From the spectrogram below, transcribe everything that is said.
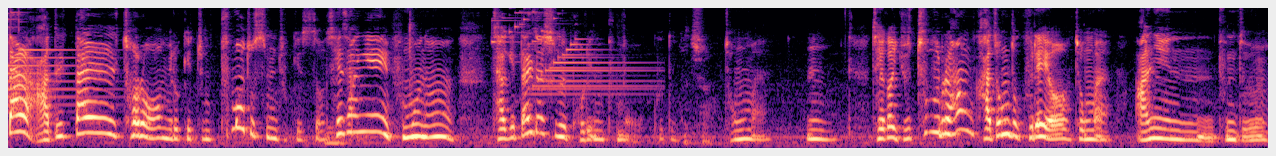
딸 아들 딸처럼 이렇게 좀 품어줬으면 좋겠어. 세상에 부모는 자기 딸 자식을 버리는 부모 없거든. 그렇죠. 정말. 음. 제가 유튜브를 한 가정도 그래요. 정말 아닌 분들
